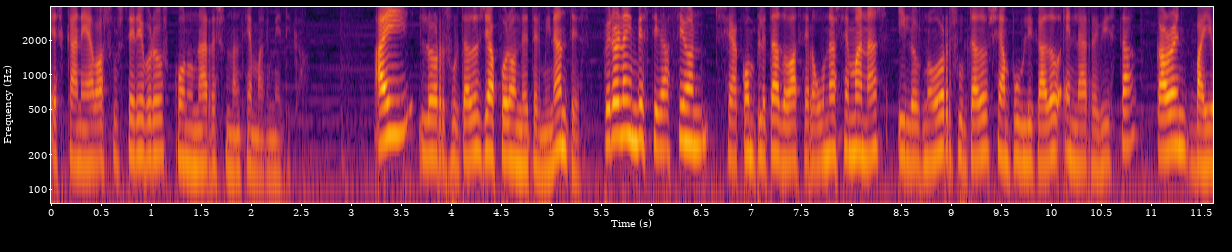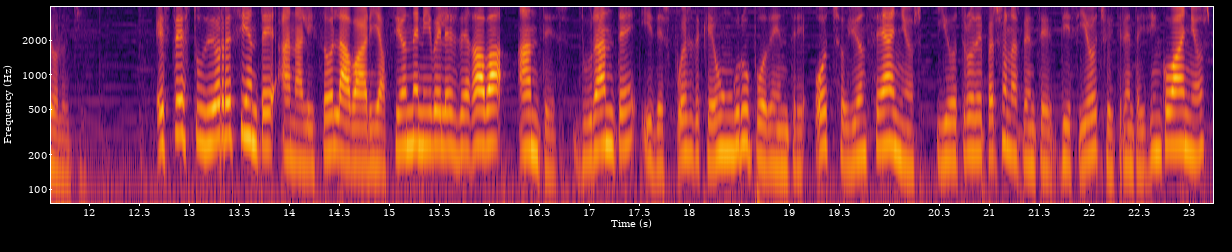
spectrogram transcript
escaneaba sus cerebros con una resonancia magnética. Ahí los resultados ya fueron determinantes, pero la investigación se ha completado hace algunas semanas y los nuevos resultados se han publicado en la revista Current Biology. Este estudio reciente analizó la variación de niveles de GABA antes, durante y después de que un grupo de entre 8 y 11 años y otro de personas de entre 18 y 35 años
